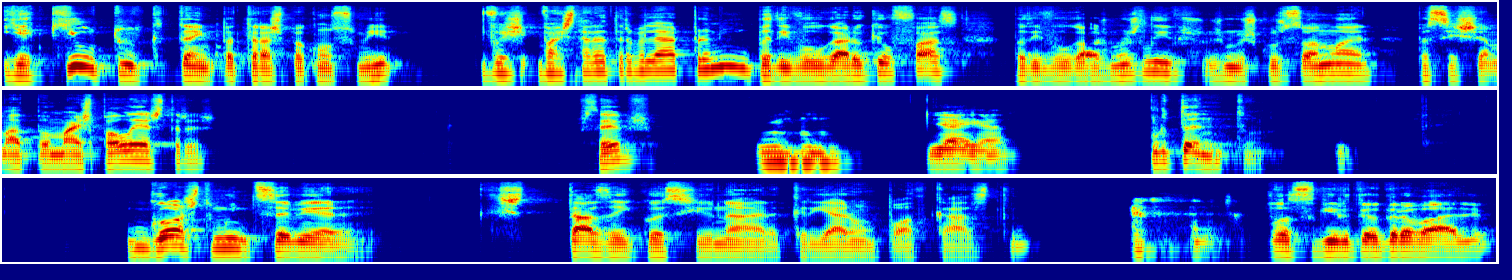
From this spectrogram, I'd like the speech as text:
e aquilo tudo que tem para trás para consumir vai, vai estar a trabalhar para mim, para divulgar o que eu faço, para divulgar os meus livros, os meus cursos online, para ser chamado para mais palestras. Percebes? Uhum. Yeah, yeah. Portanto, gosto muito de saber que estás a equacionar criar um podcast. Vou seguir o teu trabalho.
